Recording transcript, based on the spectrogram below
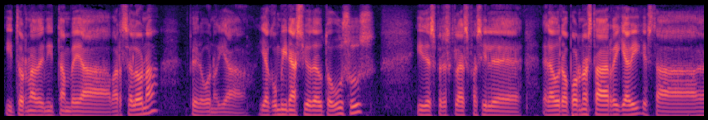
i torna de nit també a Barcelona, però bueno, hi ha, hi ha combinació d'autobusos i després, clar, és fàcil... Eh, L'aeroport no està a Reykjavik, està a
